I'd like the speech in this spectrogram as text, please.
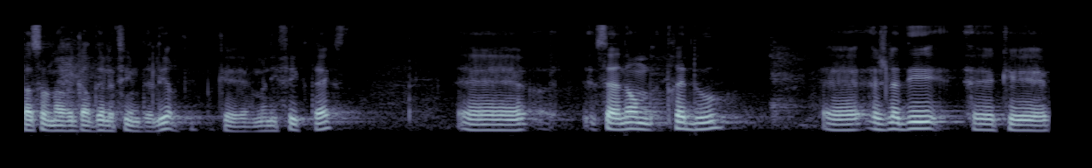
pas seulement regarder le film, de lire, qui est un magnifique texte. C'est un homme très doux. Et je l'ai dit que,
